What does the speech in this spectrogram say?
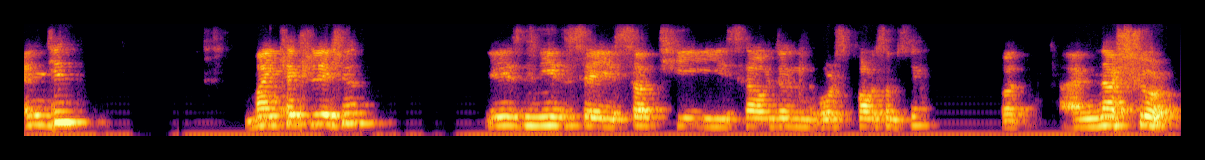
Engine, my calculation is need say 30,000 horsepower something, but I'm not sure.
